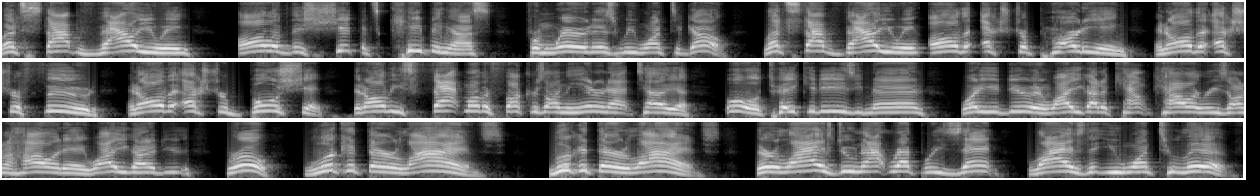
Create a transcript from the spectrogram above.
Let's stop valuing all of this shit that's keeping us from where it is we want to go. Let's stop valuing all the extra partying and all the extra food and all the extra bullshit that all these fat motherfuckers on the internet tell you. Oh, take it easy, man. What are you doing? Why you got to count calories on a holiday? Why you got to do Bro, look at their lives. Look at their lives. Their lives do not represent lives that you want to live.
